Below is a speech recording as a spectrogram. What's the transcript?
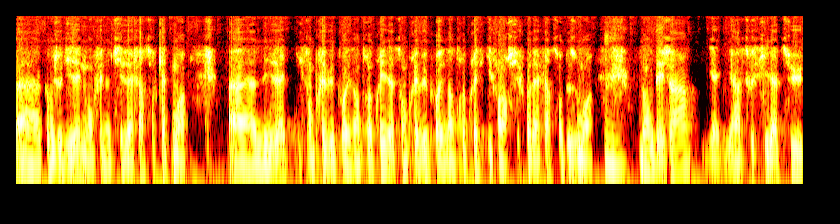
Euh, comme je vous disais, nous, on fait notre chiffre d'affaires sur quatre mois. Euh, les aides qui sont prévues pour les entreprises, elles sont prévues pour les entreprises qui font leur chiffre d'affaires sur 12 mois. Mhm. Donc déjà, il y y a un souci là-dessus.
